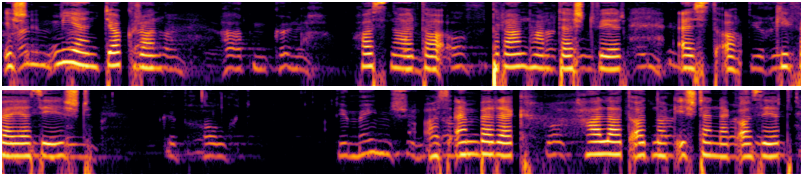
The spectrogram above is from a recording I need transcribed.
És milyen gyakran használta Branham testvér ezt a kifejezést, az emberek hálát adnak Istennek azért,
